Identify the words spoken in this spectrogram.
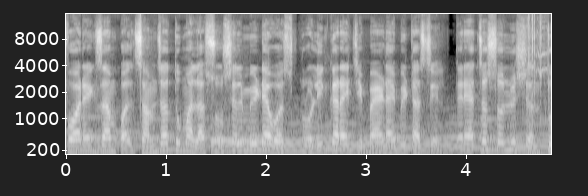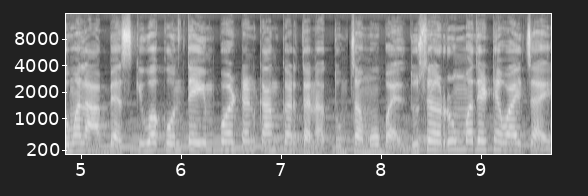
फॉर एक्झाम्पल समजा तुम्हाला सोशल मीडियावर स्क्रोलिंग करायची बॅड हॅबिट असेल तर याचं सोल्युशन तुम्हाला अभ्यास किंवा कोणते इम्पॉर्टंट काम काम करताना तुमचा मोबाईल दुसऱ्या रूममध्ये ठेवायचा आहे.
